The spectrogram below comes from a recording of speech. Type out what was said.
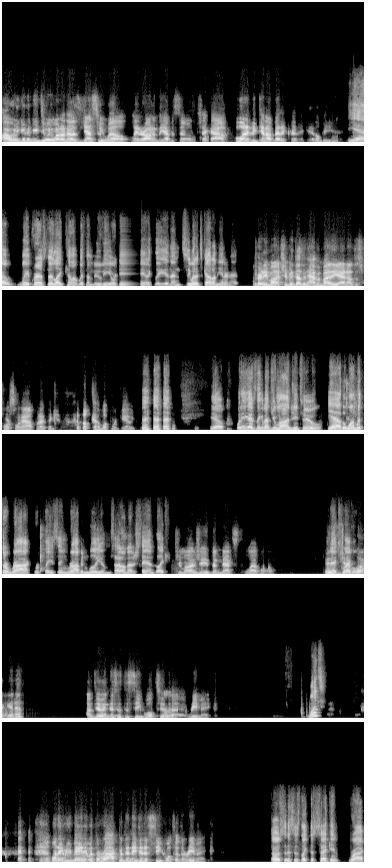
are we going to be doing one of those? Yes, we will. Later on in the episode, check out what did it get on Metacritic. It'll be here. Yeah, wait for us to like come up with a movie organically and then see what it's got on the internet. Pretty much. If it doesn't happen by the end, I'll just force one out. But I think it'll come up organically. Yeah. What do you guys think about Jumanji 2? Yeah, the one with The Rock replacing Robin Williams. I don't understand. Like, Jumanji, the next level. Is Next Jack level. Black in it? I'm doing this is the sequel to Oh. the remake. what? well, they remade it with The Rock, but then they did a sequel to the remake. Oh, so this is like the second Rock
